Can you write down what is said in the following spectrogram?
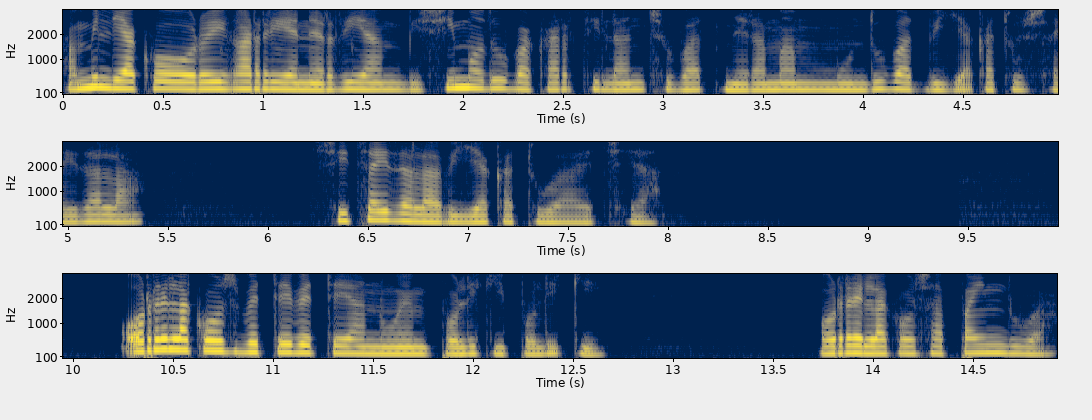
familiako oroigarrien erdian bizimodu bakarti lantzu bat neraman mundu bat bilakatu zaidala, zitzaidala bilakatua etxea. Horrelakoz bete-betean nuen poliki-poliki, horrelako zapaindua,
